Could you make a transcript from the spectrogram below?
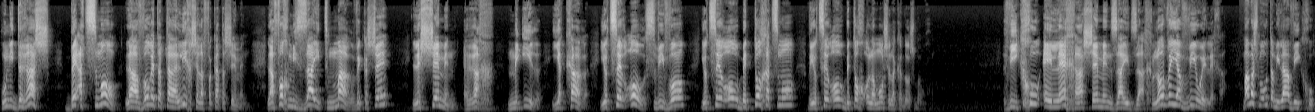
הוא נדרש בעצמו לעבור את התהליך של הפקת השמן. להפוך מזית מר וקשה לשמן רך, מאיר, יקר, יוצר אור סביבו, יוצר אור בתוך עצמו ויוצר אור בתוך עולמו של הקדוש ברוך הוא. ויקחו אליך שמן זית זך, לא ויביאו אליך. מה משמעות המילה ויקחו?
